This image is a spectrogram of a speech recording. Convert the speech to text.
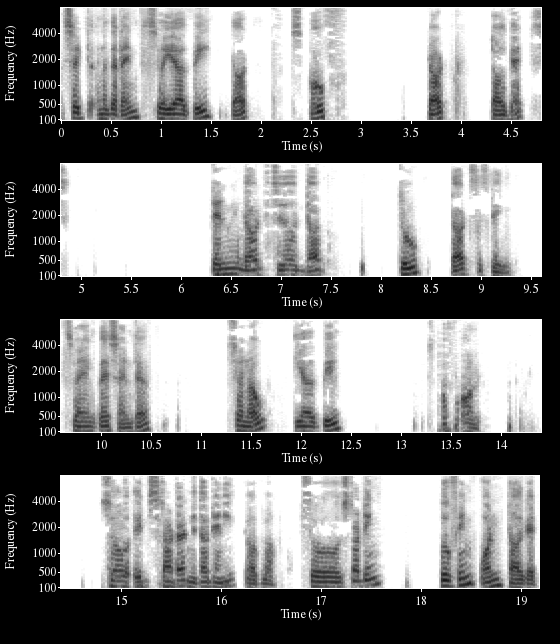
set another time. So ERP dot spoof dot targets 10.0 dot 0 dot 2 dot 15. So I press enter. So now ERP spoof on. So it started without any problem. So starting spoofing one target.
